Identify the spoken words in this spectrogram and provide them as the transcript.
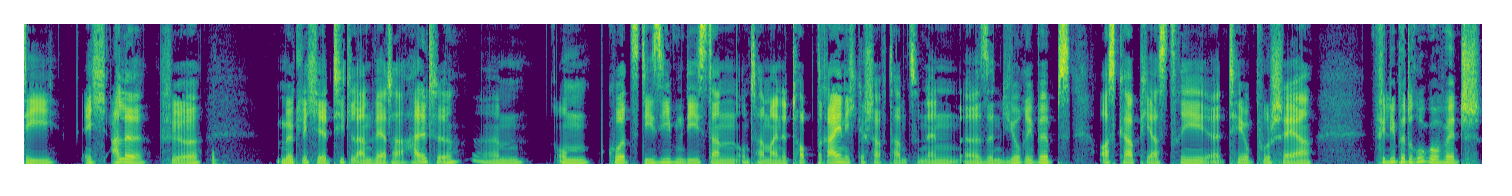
die ich alle für mögliche Titelanwärter halte. Ähm, um kurz die sieben, die es dann unter meine Top 3 nicht geschafft haben zu nennen, äh, sind Juri Wips, Oscar Piastri, äh, Theo Puscher, Felipe Drugovic,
